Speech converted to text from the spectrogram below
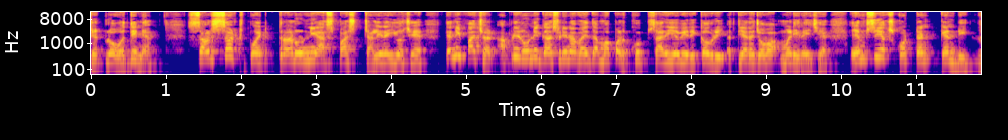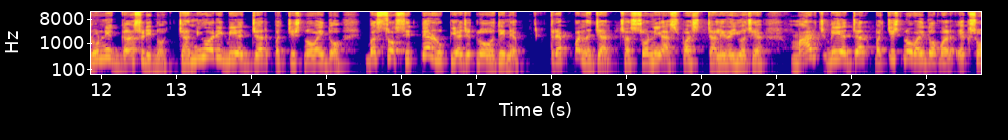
જેટલો વધીને સડસઠ પોઈન્ટ ત્રાણુંની આસપાસ ચાલી રહ્યો છે. તેની પાછળ આપણી રૂની ગાંસડીના વાયદામાં પણ ખૂબ સારી એવી રિકવરી અત્યારે જોવા મળી રહી છે. એમસીએક્સ કોટન કેન્ડી રૂની ગાંસડીનો જાન્યુઆરી બે હજાર પચીસનો વાયદો બસો સિત્તેર રૂપિયા જેટલો વધીને ત્રેપન હજાર છસોની આસપાસ ચાલી રહ્યો છે. માર્ચ બે હજાર પચીસનો વાયદો પણ એકસો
